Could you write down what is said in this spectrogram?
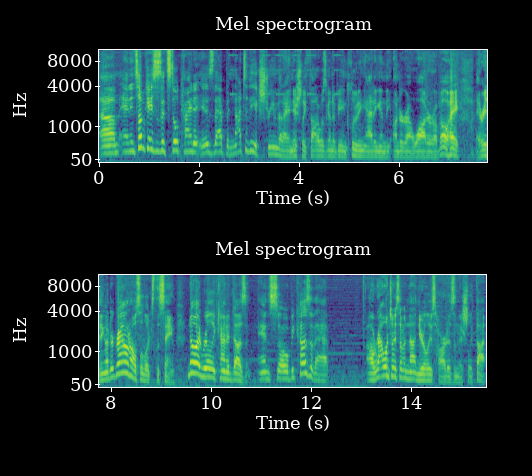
Um, and in some cases, it still kind of is that, but not to the extreme that I initially thought it was going to be, including adding in the underground water of, oh, hey, everything underground also looks the same. No, it really kind of doesn't. And so, because of that, uh, Route 127 not nearly as hard as initially thought.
